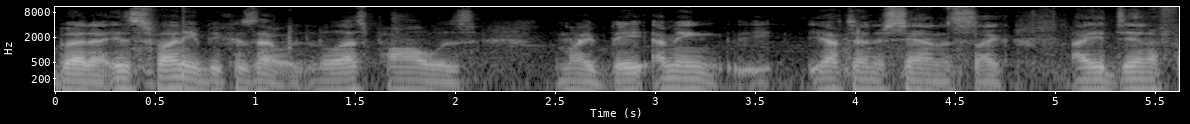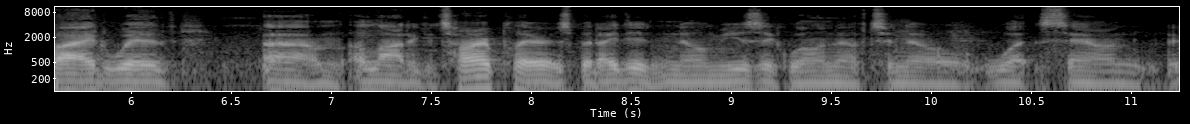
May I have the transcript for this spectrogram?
But uh, it's funny because that was, the Les Paul was my ba- I mean, you have to understand. It's like I identified with um, a lot of guitar players, but I didn't know music well enough to know what sound, uh,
